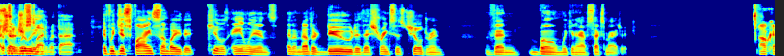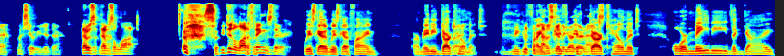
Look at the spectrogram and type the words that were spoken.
I should have a just really- led with that. If we just find somebody that kills aliens and another dude that shrinks his children, then boom, we can have sex magic. Okay, I see what you did there. that was that Yeah. was a lot so you did a lot of That's a- things there we just gotta we just gotta find or maybe Dark Right. Helmet. We can find was gonna if- go there next. Dark Helmet, or maybe the guy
